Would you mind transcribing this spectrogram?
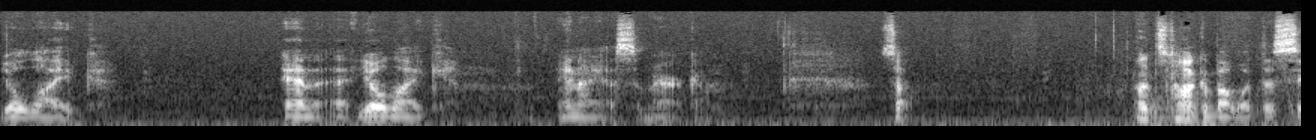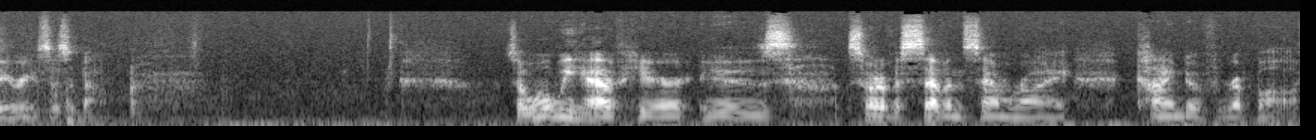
you'll like and uh, you'll like NIS America. So, let's talk about what this series is about. So what we have here is sort of a Seven Samurai kind of ripoff,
